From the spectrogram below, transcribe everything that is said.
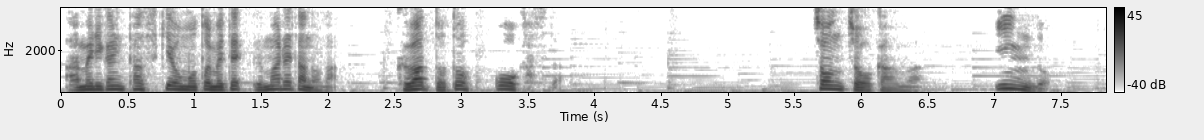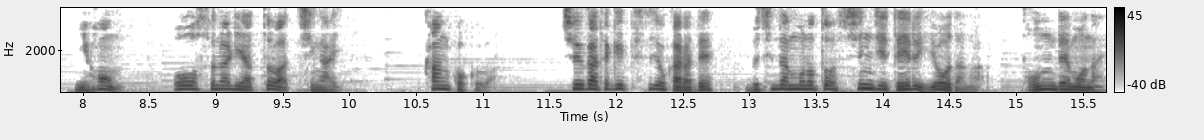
アメリカに助けを求めて生まれたのがクワッドとオーカスだ。チョン長官は、インド、日本、オーストラリアとは違い、韓国は中華的秩序からで無事なものと信じているようだが、とんでもない。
